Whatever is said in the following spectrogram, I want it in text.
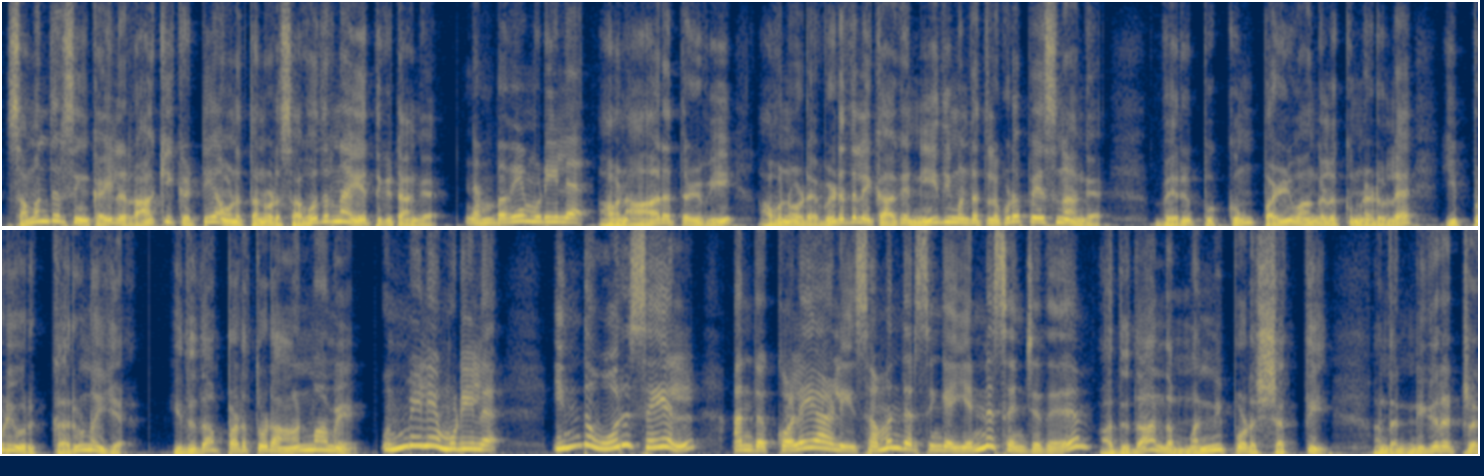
சமந்தர் சிங் கையில ராக்கி கட்டி அவனை தன்னோட சகோதரனா ஏத்துக்கிட்டாங்க. நம்பவே முடியல. அவனை ஆறத் தழுவி அவனோட விடுதலைக்காக நீதிமன்றத்துல கூட பேசுனாங்க. வெறுப்புக்கும் பழிவாங்கலுக்கும் நடுவுல இப்படி ஒரு கருணைய. இதுதான் படத்தோட ஆன்மாமே உண்மையிலே முடியல. இந்த ஒரு செயல் அந்த கொலையாளி சமந்தர் சிங்க என்ன செஞ்சது? அதுதான் அந்த மன்னிப்போட சக்தி. அந்த நிகரற்ற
